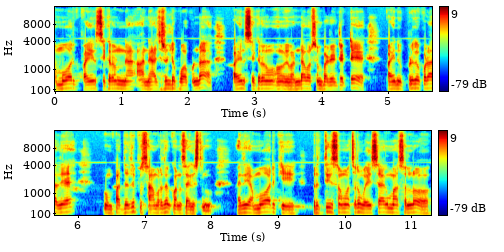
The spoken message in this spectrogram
అమ్మవారికి పైన శిఖరం ఆ న్యాచురల్టీ పోకుండా పైన శిఖరం ఎండ వర్షం పడేటట్టే పైన ఇప్పటికీ కూడా అదే పద్ధతి సామర్థ్యం కొనసాగిస్తున్నాం. అది అమ్మవారికి ప్రతి సంవత్సరం వైశాఖ మాసంలో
